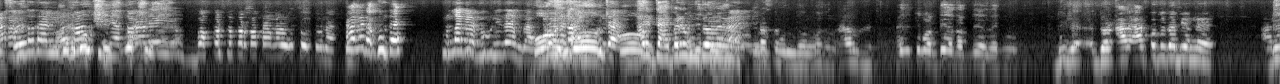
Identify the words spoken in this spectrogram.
কোন আরে কত দাবি আমরা আরে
